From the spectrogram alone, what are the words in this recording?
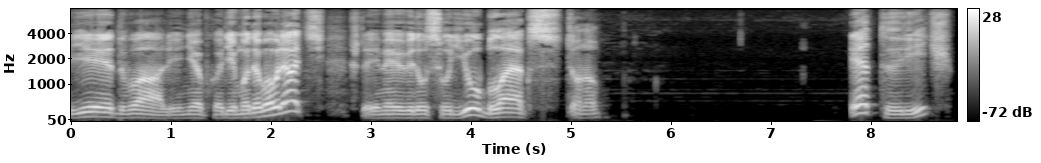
Едва ли необходимо добавлять, что имею в виду судью Блэкстона. Эта речь,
